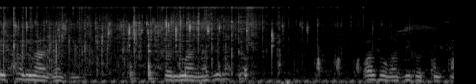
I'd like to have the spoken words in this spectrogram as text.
এই শোল মাছ ভাজি। শোল মাছ একটু অল্প ভাজি করতেছি।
